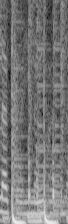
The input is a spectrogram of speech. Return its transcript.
la conmigo.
